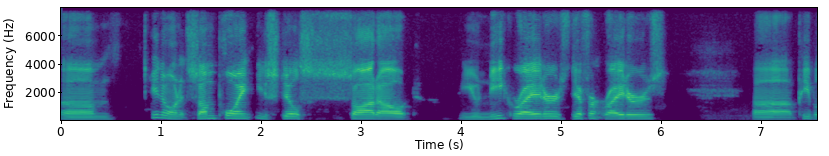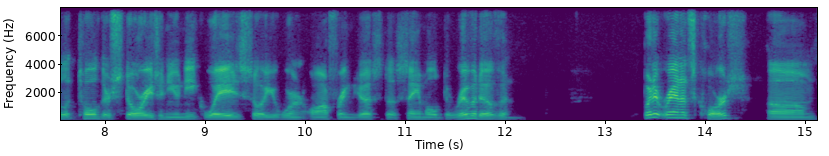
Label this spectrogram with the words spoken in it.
Um, you know, and at some point, you still sought out unique writers, different writers uh, people that told their stories in unique ways, so you weren't offering just the same old derivative. And but it ran its course. Um,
